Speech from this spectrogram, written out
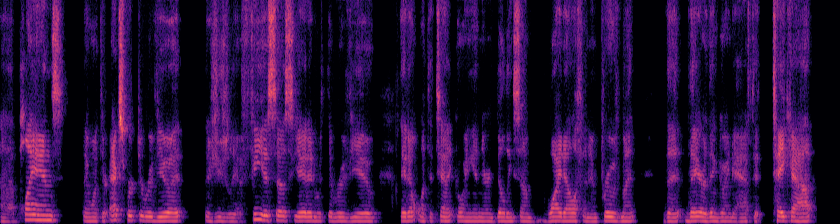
uh, plans they want their expert to review it there's usually a fee associated with the review they don't want the tenant going in there and building some white elephant improvement that they are then going to have to take out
